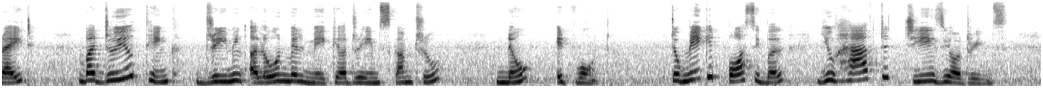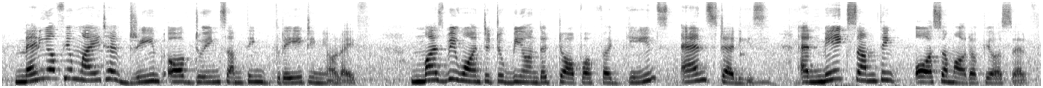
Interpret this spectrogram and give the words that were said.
right? But do you think dreaming alone will make your dreams come true? No, it won't. To make it possible, you have to chase your dreams. Many of you might have dreamed of doing something great in your life. Must be wanted to be on the top of your games and studies and make something awesome out of yourself.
